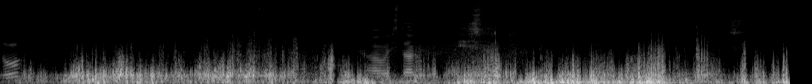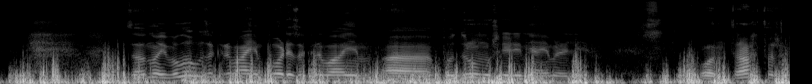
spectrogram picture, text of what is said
До. А ось так. Заодно і вологу закриваємо, пори закриваємо, а по-другому ще й рівняємо рельєф. Вон трактор.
